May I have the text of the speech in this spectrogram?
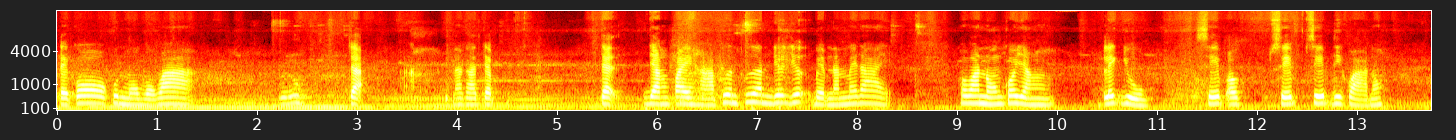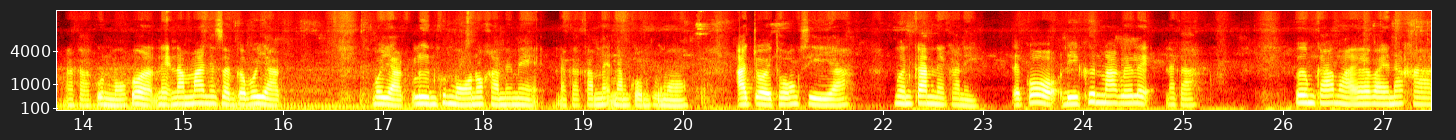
แต่ก็คุณหมอบอกว่าไม่รู้จะนะคะจะจะ ยังไปหาเพื่อนเพื่อนๆเยอะๆแบบนั้นไม่ได้ เพราะว่าน้องก็ยังเล็กอยู่เซฟเอาเซฟเซฟดีกว่าเนาะนะคะคุณหมอก็แนะนำมาจังสันก็บ่อยากบ่อยากลืนคุณหมอเนาะค่ะแม่แม่นะคะคำแนะนำของคุณหมอ อาจอยท้องเสียเหมือนกันเลยค่ะนี่ แต่ก็ดีขึ้นมากเลยแหละนะคะ เพิ่มครับหายไวๆนะครั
